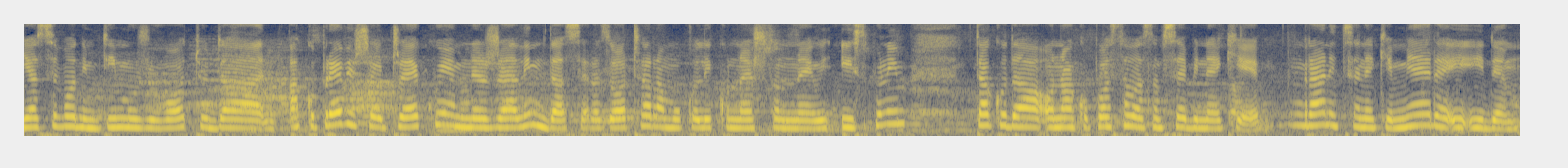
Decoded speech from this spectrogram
ja se vodim tim u životu da ako previše očekujem ne želim da se razočaram ukoliko nešto ne ispunim, tako da onako postavila sam sebi neke granice, neke mjere i idem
